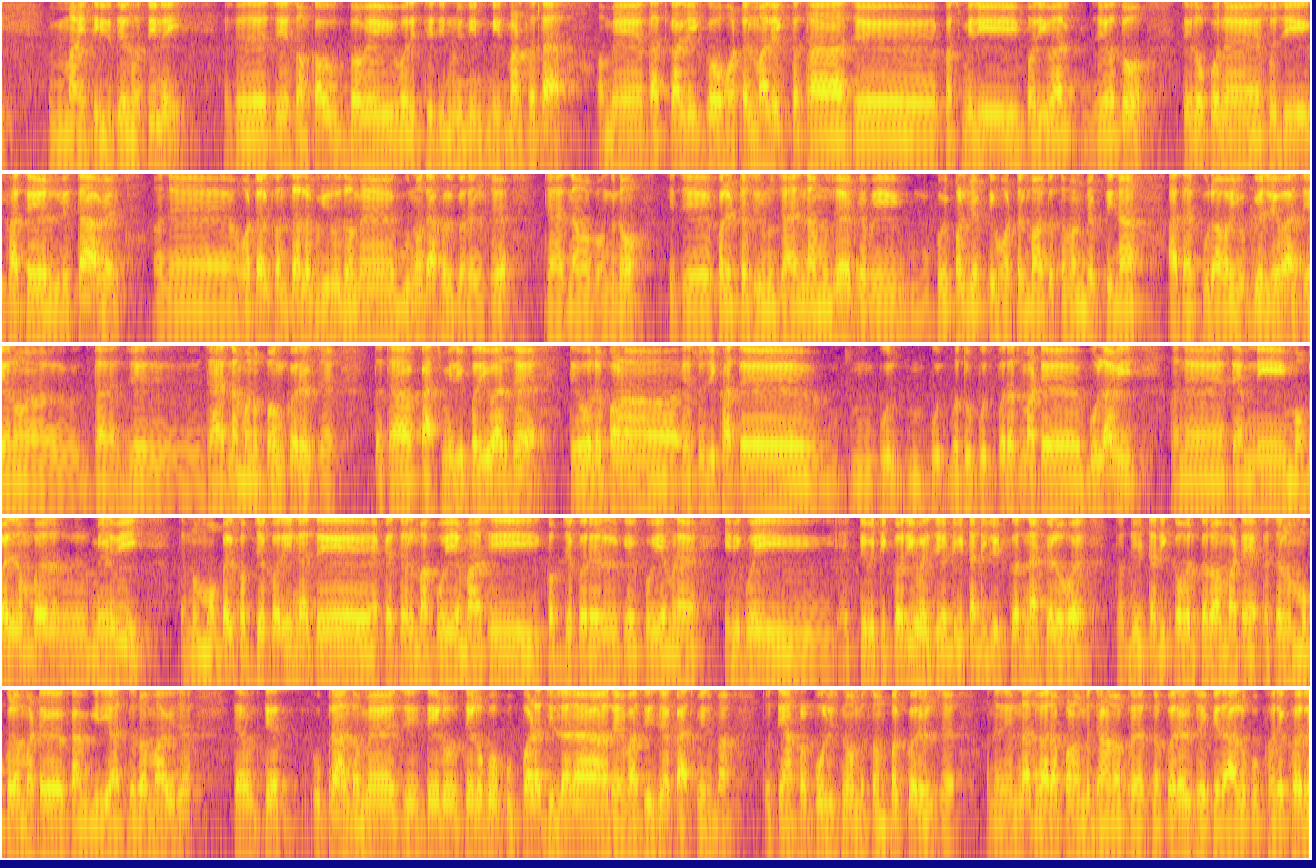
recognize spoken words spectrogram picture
માહિતી લીધેલ હતી નહીં. એટલે જે શંકા ઉદ્ભવે એવી પરિસ્થિતિનું નિર્માણ થતાં અમે તાત્કાલિક હોટલ માલિક તથા જે કાશ્મીરી પરિવાર જે હતો તે લોકોને એસઓજી ખાતે લેતા આવેલ. અને હોટલ સંચાલક વિરુદ્ધ અમે ગુનો દાખલ કરેલ છે, જાહેરનામા ભંગનો, કે જે કલેક્ટરશ્રીનું જાહેરનામું છે કે ભાઈ કોઈપણ વ્યક્તિ હોટલમાં આવે તો તમામ વ્યક્તિના આધાર પુરાવા યોગ્ય લેવા જેનો જે જાહેરનામાનો ભંગ કરેલ છે, તથા કાશ્મીરી પરિવાર છે, તેઓને પણ એસઓજી ખાતે વધુ પૂછપરછ માટે બોલાવી અને તેમની મોબાઈલ નંબર મેળવી તેમનો મોબાઈલ કબજે કરીને તે એફએસએલમાં કોઈ એમાંથી કબજે કરેલ કે કોઈ એમણે એવી કોઈ એક્ટિવિટી કરી હોય જે ડેટા ડિલીટ કરી નાખેલો હોય, તો ડેટા રિકવર કરવા માટે એફએસએલમાં મોકલવા માટે કામગીરી હાથ ધરવામાં આવી છે. તે તે ઉપરાંત અમે જે તે તે લોકો કુપવાડા જિલ્લાના રહેવાસી છે કાશ્મીરમાં, તો ત્યાં પણ પોલીસનો અમે સંપર્ક કરેલ છે અને એમના દ્વારા પણ અમે જાણવા પ્રયત્ન કરેલ છે કે આ લોકો ખરેખર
